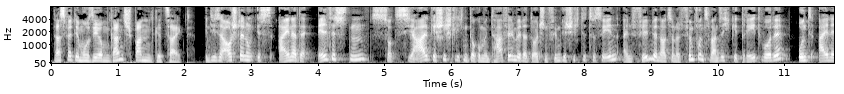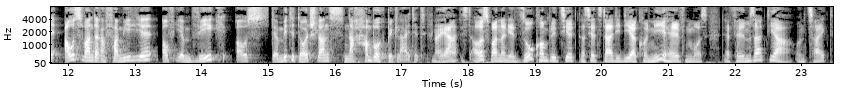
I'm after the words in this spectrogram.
Das wird im Museum ganz spannend gezeigt. In dieser Ausstellung ist einer der ältesten sozialgeschichtlichen Dokumentarfilme der deutschen Filmgeschichte zu sehen. Ein Film, der 1925 gedreht wurde und eine Auswandererfamilie auf ihrem Weg aus der Mitte Deutschlands nach Hamburg begleitet. Naja, ist Auswandern jetzt so kompliziert, dass jetzt da die Diakonie helfen muss? Der Film sagt ja und zeigt,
